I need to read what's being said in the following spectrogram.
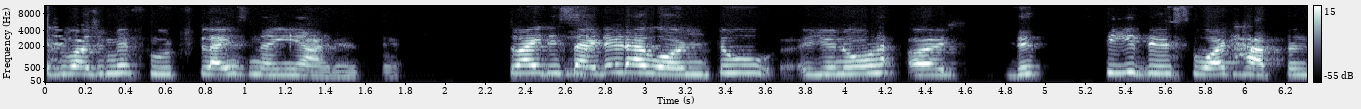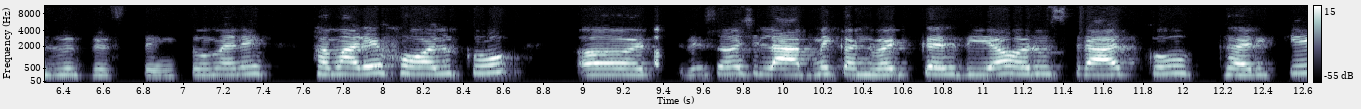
आजू बाजू में फ्रूट फ्लाइज नहीं आ रहे थे। So I decided I want to you know see this what happens हमारे हॉल को रिसर्च uh, लैब में कन्वर्ट कर दिया और उस रात को घर के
